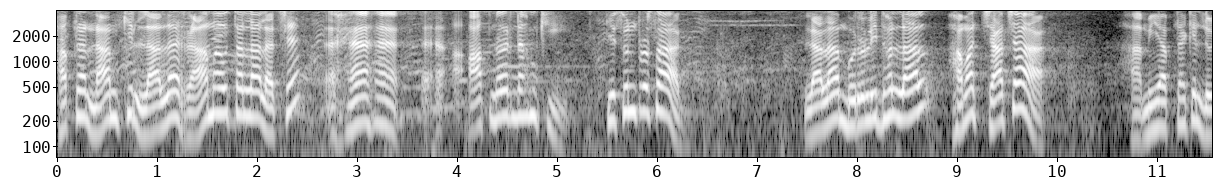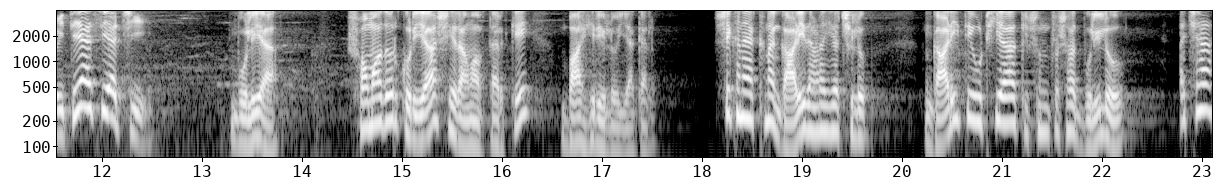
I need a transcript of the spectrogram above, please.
আপনার নাম কি লালা রাম আওতার লাল আছে? হ্যাঁ হ্যাঁ। আপনার নাম কি? কিশুন প্রসাদ লালা মুরলীধর লাল আমার চাচা। আমি আপনাকে লইতে আসিয়াছি। বলিয়া সমাদর করিয়া সে রামাবতারকে বাহিরে লইয়া গেল। সেখানে একখানা গাড়ি দাঁড়াইয়াছিল। গাড়িতে উঠিয়া কিষণপ্রসাদ বলিল আচ্ছা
